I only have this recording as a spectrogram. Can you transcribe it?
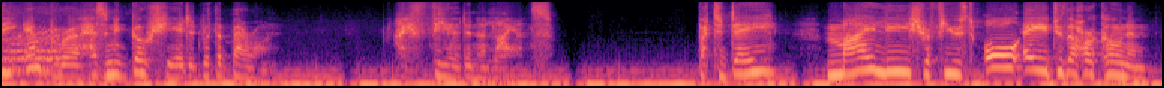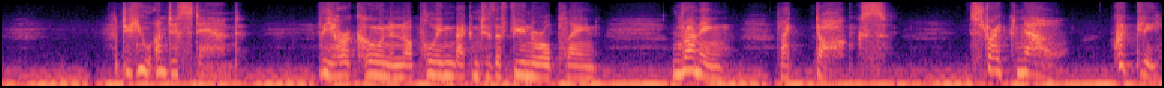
The Emperor has negotiated with the Baron. I feared an alliance. But today, my liege refused all aid to the Harkonnen. Do you understand? The Harkonnen are pulling back into the funeral plain, running like dogs. Strike now, quickly,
